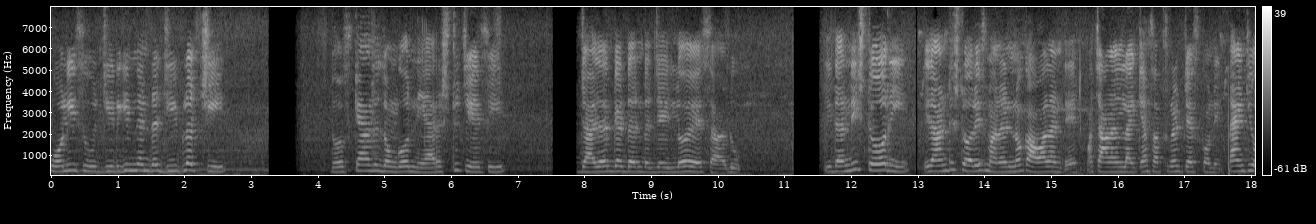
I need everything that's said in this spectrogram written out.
పోలీసు జరిగిందంటే జీప్లో వచ్చి దోసకాంత దొంగోడిని అరెస్ట్ చేసి జాజర్గడ్డ అంట జైల్లో వేశాడు ఇదండి స్టోరీ. ఇలాంటి స్టోరీస్ మన ఎన్నో కావాలంటే మా ఛానల్ లైక్ అండ్ సబ్స్క్రైబ్ చేసుకోండి. Thank you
